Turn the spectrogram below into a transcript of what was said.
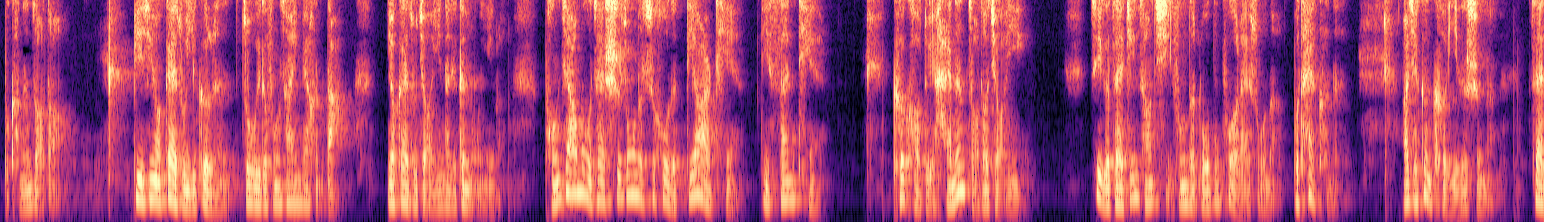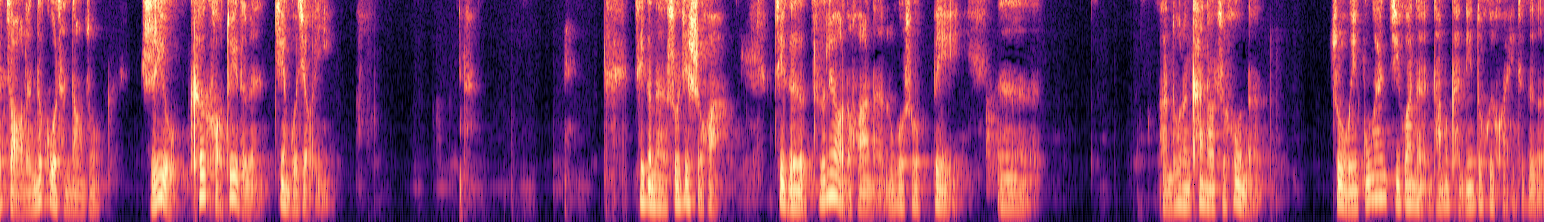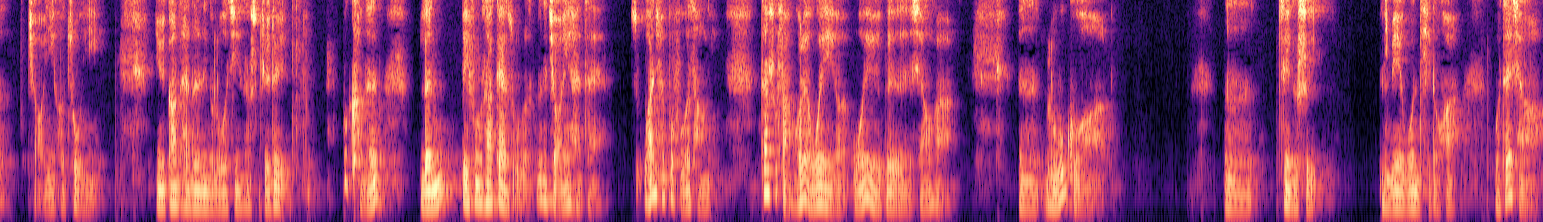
不可能找到。毕竟要盖住一个人，周围的风沙应该很大，要盖住脚印那就更容易了。彭加木在失踪了之后的第二天、第三天，科考队还能找到脚印，这个在经常起风的罗布泊来说呢，不太可能。而且更可疑的是呢，在找人的过程当中，只有科考队的人见过脚印。这个呢，说句实话，这个资料的话呢，如果说被嗯很多人看到之后呢，作为公安机关的人，他们肯定都会怀疑这个脚印和座印，因为刚才的那个逻辑呢是绝对不可能，人被风沙盖住了，那个脚印还在。完全不符合常理，但是反过来，我也要，我有一个想法，嗯，如果，嗯，这个是里面有问题的话，我在想啊，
